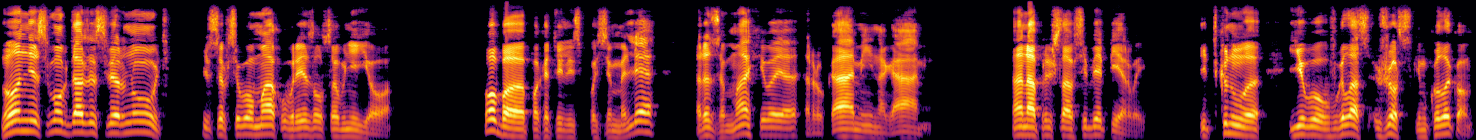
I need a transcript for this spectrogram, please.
Но он не смог даже свернуть и со всего маху врезался в нее. Оба покатились по земле, размахивая руками и ногами. Она пришла в себе первой и ткнула его в глаз жестким кулаком.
